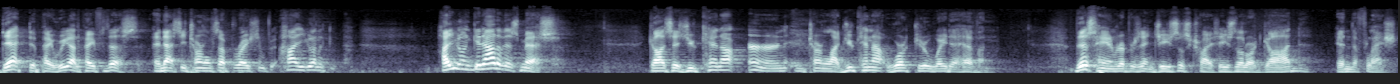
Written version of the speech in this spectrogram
debt to pay. We got to pay for this, and that's eternal separation. How are you going to how are you going to get out of this mess? God says you cannot earn eternal life. You cannot work your way to heaven. This hand represents Jesus Christ. He's the Lord God in the flesh.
